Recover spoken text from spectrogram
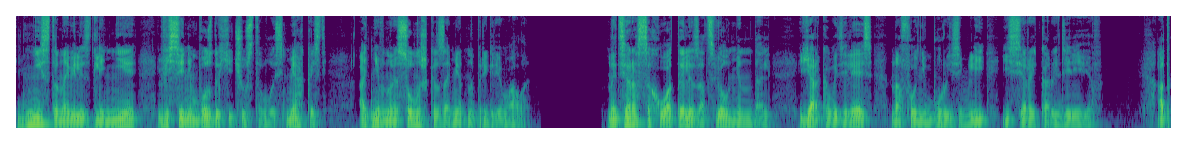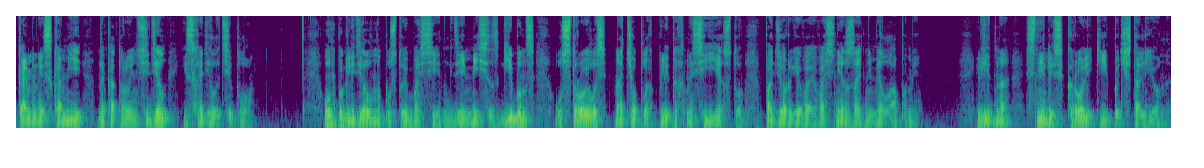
дни становились длиннее, в весеннем воздухе чувствовалась мягкость, а дневное солнышко заметно пригревало. На террасах у отеля зацвел миндаль, ярко выделяясь на фоне бурой земли и серой коры деревьев. От каменной скамьи, на которой он сидел, исходило тепло. Он поглядел на пустой бассейн, где миссис Гиббонс устроилась на теплых плитах на сиесту, подергивая во сне задними лапами. Видно, снились кролики и почтальоны.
